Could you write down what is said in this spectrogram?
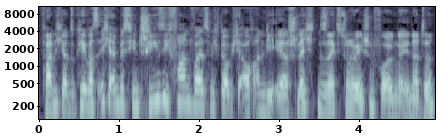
fand ich ganz okay. Was ich ein bisschen cheesy fand, weil es mich, glaube ich, auch an die eher schlechten The Next Generation Folgen erinnerte,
